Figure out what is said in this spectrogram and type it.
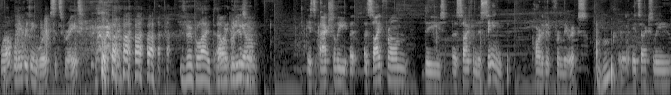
Well, when everything works, it's great. it's very polite. No, Our the, producer. um, it's actually uh, aside from the aside from the singing part of it for lyrics, Mhm. uh, it's actually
